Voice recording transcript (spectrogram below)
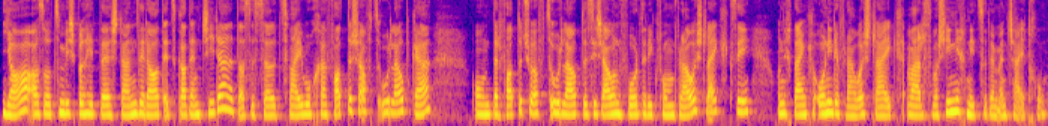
Ja, also zum Beispiel hat der Ständerat jetzt gerade entschieden, dass es zwei Wochen Vaterschaftsurlaub geben und der Vaterschaftsurlaub, das ist auch eine Forderung vom Frauenstreik gewesen. und ich denke, ohne den Frauenstreik wäre es wahrscheinlich nicht zu dem Entscheid gekommen.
